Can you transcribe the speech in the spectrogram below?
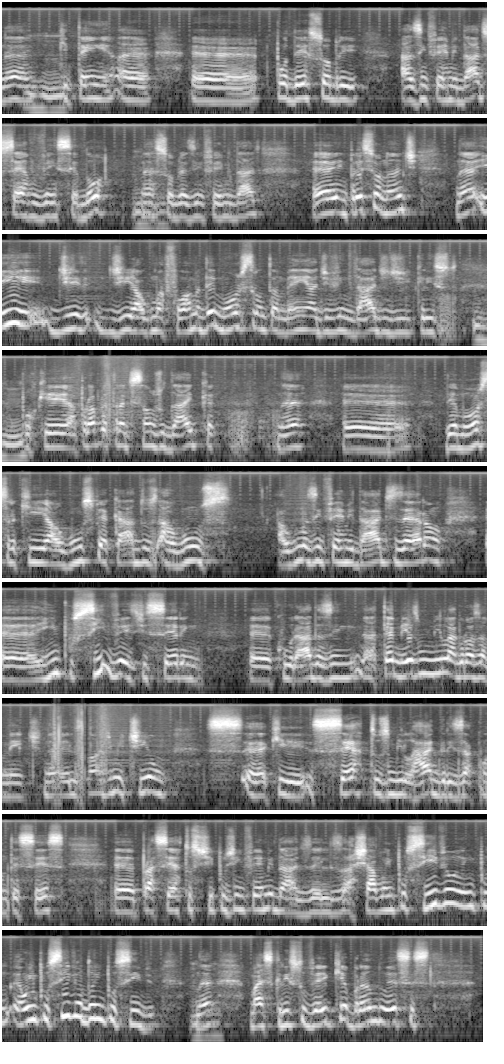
né, uhum. que tem é, é, poder sobre as enfermidades, servo vencedor né, uhum. né, sobre as enfermidades, é impressionante né, e, de, de alguma forma, demonstram também a divindade de Cristo, uhum. porque a própria tradição judaica né, é, demonstra que alguns pecados, alguns, algumas enfermidades eram é, impossíveis de serem é, curadas em, até mesmo milagrosamente. Né? Eles não admitiam é, que certos milagres acontecessem é, para certos tipos de enfermidades. Eles achavam impossível, impo, é o impossível do impossível. Né? Uhum. Né? Mas Cristo veio quebrando esses,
